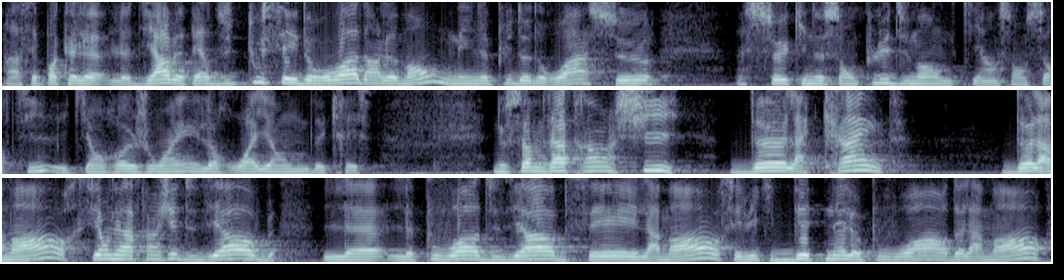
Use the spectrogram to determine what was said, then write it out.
alors c'est pas que le, le, diable a perdu tous ses droits dans le monde, mais il n'a plus de droits sur ceux qui ne sont plus du monde, qui en sont sortis et qui ont rejoint le royaume de Christ. Nous sommes affranchis de la crainte de la mort. Si on est affranchi du diable, le, pouvoir du diable, c'est la mort. C'est lui qui détenait le pouvoir de la mort.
